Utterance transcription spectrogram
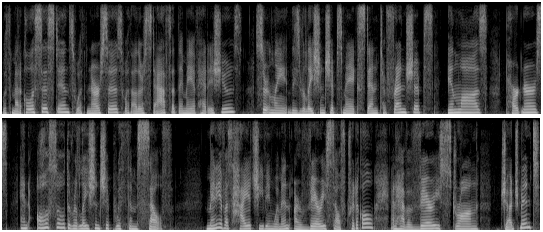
with medical assistants, with nurses, with other staff that they may have had issues. Certainly, these relationships may extend to friendships, in laws, partners, and also the relationship with themselves. Many of us high achieving women are very self critical and have a very strong judgment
